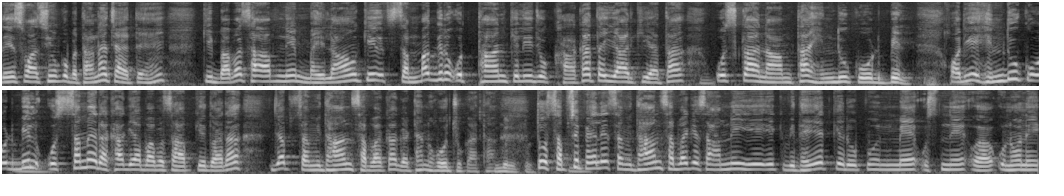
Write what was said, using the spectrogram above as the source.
देशवासियों को बताना चाहते हैं कि बाबा साहब ने महिलाओं के समग्र उत्थान के लिए जो खाका तैयार किया था उसका नाम था हिंदू कोड बिल। और ये हिंदू कोड बिल उस समय रखा गया बाबा साहब के द्वारा जब संविधान सभा का गठन हो चुका था। तो सबसे पहले संविधान सभा के सामने ये एक विधेयक के रूप में उसने उन्होंने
